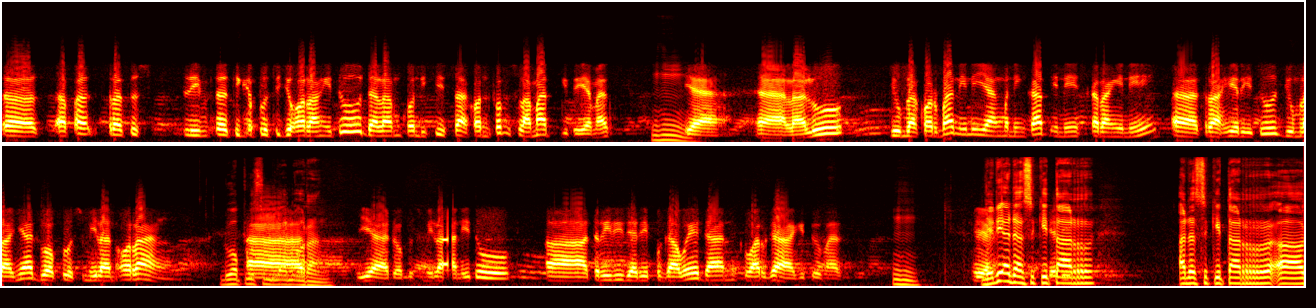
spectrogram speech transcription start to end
uh, apa 137 orang itu dalam kondisi confirm selamat gitu ya mas. Mm-hmm. ya. Nah, lalu jumlah korban ini yang meningkat ini sekarang ini uh, terakhir itu jumlahnya 29 orang. 29 uh, orang. iya 29 itu uh, terdiri dari pegawai dan keluarga gitu mas. Hmm. Ya. Jadi ada sekitar Jadi, ada sekitar uh,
